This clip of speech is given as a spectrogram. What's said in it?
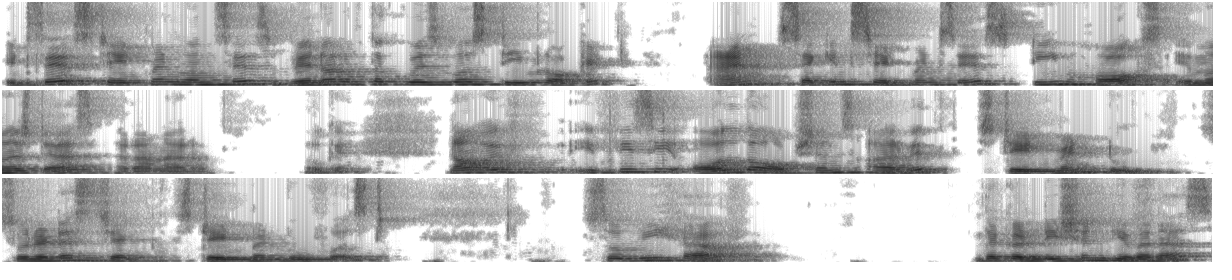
It says statement one says winner of the quiz was Team Rocket and second statement says team hawks emerged as runner up okay now if if we see all the options are with statement 2 so let us check statement 2 first so we have the condition given as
